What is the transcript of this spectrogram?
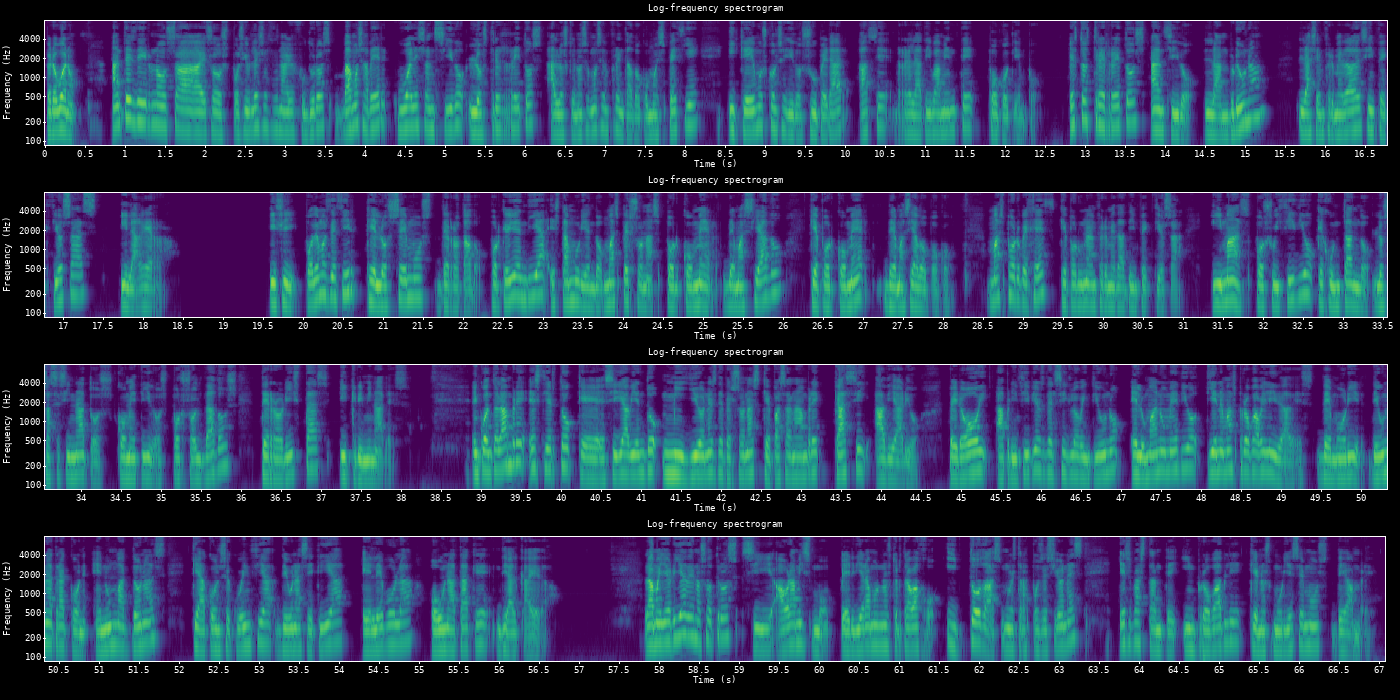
Pero bueno, antes de irnos a esos posibles escenarios futuros, vamos a ver cuáles han sido los tres retos a los que nos hemos enfrentado como especie y que hemos conseguido superar hace relativamente poco tiempo. Estos tres retos han sido la hambruna, las enfermedades infecciosas y la guerra. Y sí, podemos decir que los hemos derrotado, porque hoy en día están muriendo más personas por comer demasiado que por comer demasiado poco, más por vejez que por una enfermedad infecciosa, y más por suicidio que juntando los asesinatos cometidos por soldados, terroristas y criminales. En cuanto al hambre, es cierto que sigue habiendo millones de personas que pasan hambre casi a diario, pero hoy, a principios del siglo XXI, el humano medio tiene más probabilidades de morir de un atracón en un McDonald's que a consecuencia de una sequía, el ébola o un ataque de Al Qaeda. La mayoría de nosotros, si ahora mismo perdiéramos nuestro trabajo y todas nuestras posesiones, es bastante improbable que nos muriésemos de hambre.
